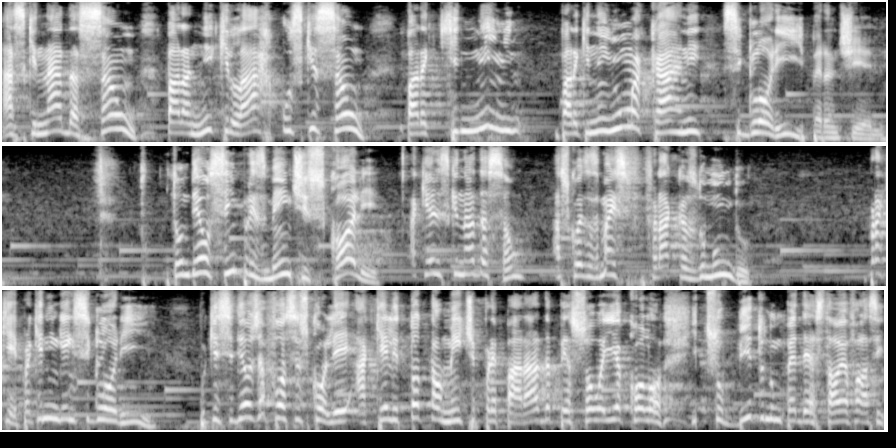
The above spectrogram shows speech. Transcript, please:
as que nada são, para aniquilar os que são, para que, nin, para que nenhuma carne se glorie perante Ele. Então Deus simplesmente escolhe aqueles que nada são as coisas mais fracas do mundo. Para quê? Para que ninguém se glorie. Porque se Deus já fosse escolher aquele totalmente preparado, a pessoa ia, colo ia subir num pedestal e ia falar assim:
